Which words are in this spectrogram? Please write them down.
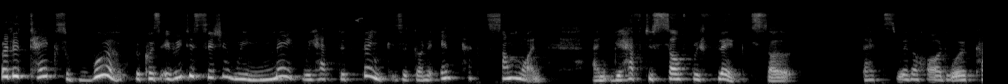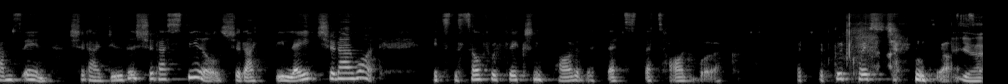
But it takes work because every decision we make, we have to think is it going to impact someone? And we have to self reflect. So that's where the hard work comes in. Should I do this? Should I steal? Should I be late? Should I what? It's the self reflection part of it. That's that's hard work but, but good question. yeah. yeah,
